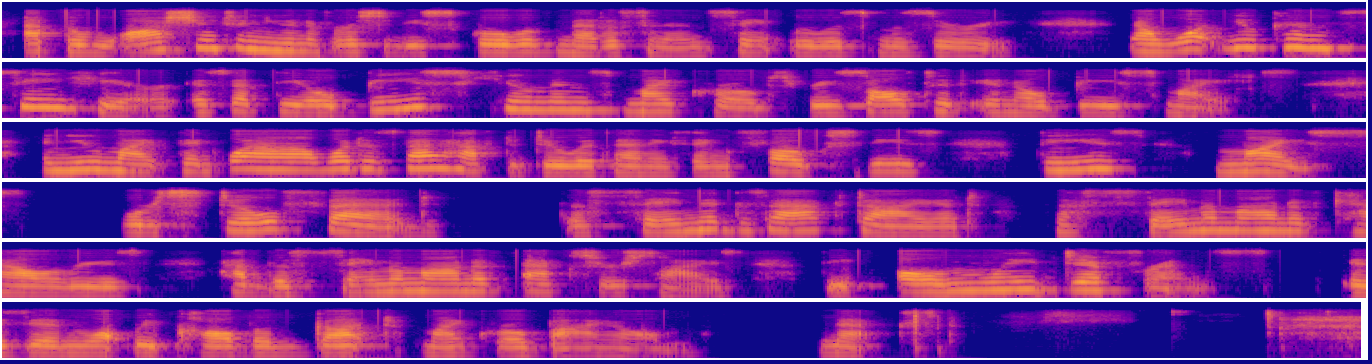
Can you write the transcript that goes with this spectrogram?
at the Washington University School of Medicine in St. Louis, Missouri. Now what you can see here is that the obese humans microbes resulted in obese mice. And you might think, well, what does that have to do with anything? Folks, these, these mice were still fed the same exact diet, the same amount of calories, had the same amount of exercise. The only difference is in what we call the gut microbiome. Next.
